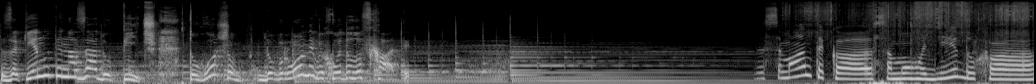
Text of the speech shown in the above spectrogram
закинути назад у піч, того, щоб добро не виходило з хати. Семантика самого дідуха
